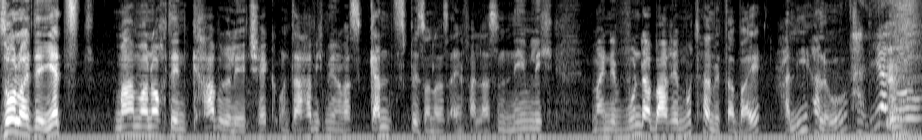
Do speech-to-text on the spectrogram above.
So Leute, jetzt machen wir noch den Cabriolet-Check und da habe ich mir noch was ganz Besonderes einfallen lassen, nämlich meine wunderbare Mutter mit dabei. Halli, hallo. Hallihallo.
